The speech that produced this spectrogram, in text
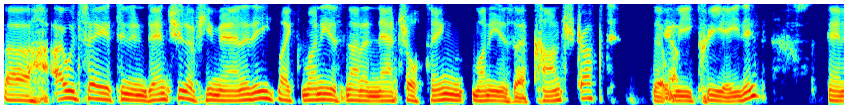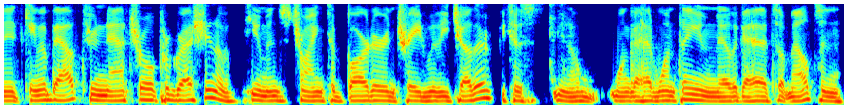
Uh, I would say it's an invention of humanity. Like money is not a natural thing. Money is a construct that we created, and it came about through natural progression of humans trying to barter and trade with each other because you know one guy had one thing and the other guy had something else, and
